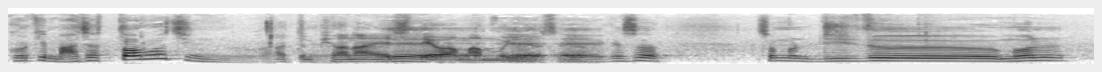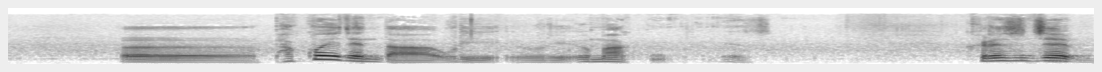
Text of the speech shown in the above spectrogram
그렇게 맞아 떨어진 것 같아요. 어떤 변화의 예, 시대와 맞물려서요. 예, 예. 그래서 정말 리듬을 어, 바꿔야 된다. 우리 우리 음악. 그래서 이제 음.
